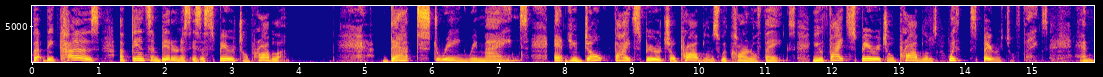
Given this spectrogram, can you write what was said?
But because offense and bitterness is a spiritual problem, that string remains. And you don't fight spiritual problems with carnal things. You fight spiritual problems with spiritual things. And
